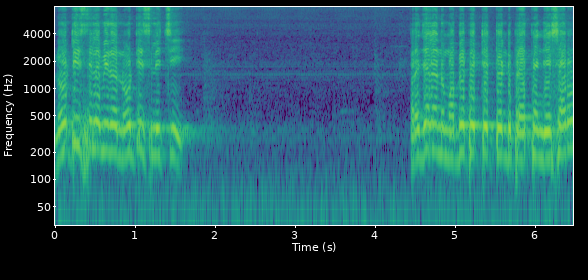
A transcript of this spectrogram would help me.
నోటీసుల మీద నోటీసులు ఇచ్చి ప్రజలను మభ్యపెట్టేటువంటి ప్రయత్నం చేశారు.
